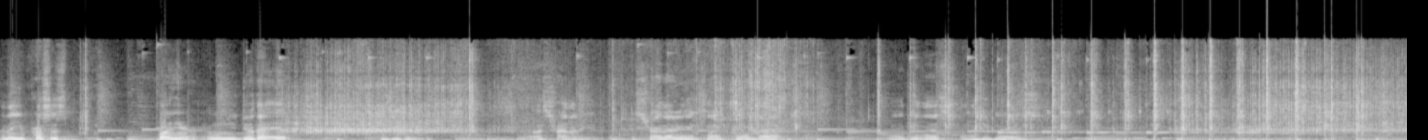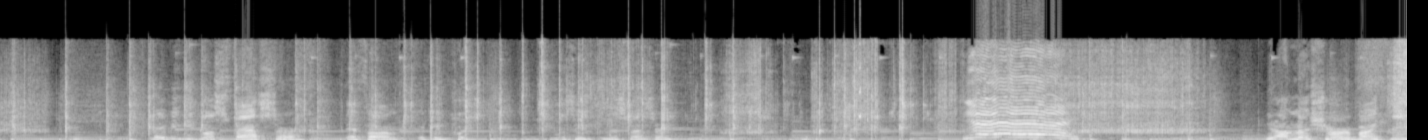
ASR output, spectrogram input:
and then you press this button here. And when you do that, it. Let's try that again. Let's try that again. So I pull him back, and I do this, and then he goes. Maybe he goes faster if um if we put let's see, is this faster? Yay! You know, I'm not sure, but I think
